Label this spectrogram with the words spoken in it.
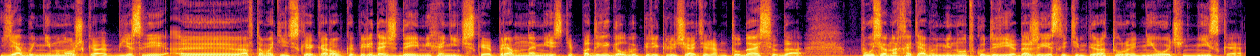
Я бы немножко, если э, автоматическая коробка передач, да и механическая, прямо на месте, подвигал бы переключателем туда-сюда. Пусть она хотя бы минутку-две, даже если температура не очень низкая,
